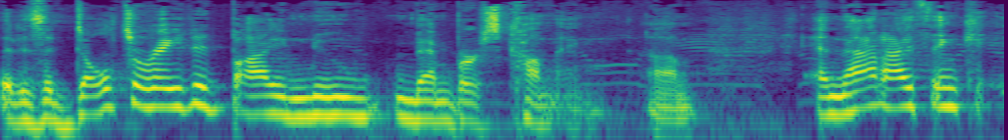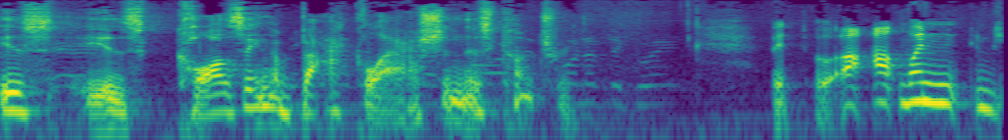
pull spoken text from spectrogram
that is adulterated by new members coming. Um, and that, I think, is, is causing a backlash in this country. But uh, uh, when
